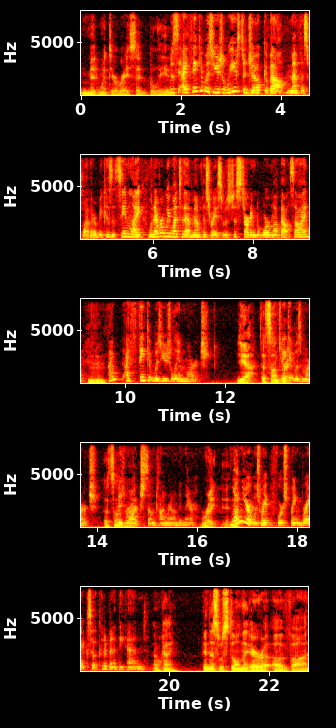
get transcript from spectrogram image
midwinter race, I believe. It was. I think it was usual. We used to joke about Memphis weather because it seemed like whenever we went to that Memphis race, it was just starting to warm up outside. Mm-hmm. I'm. I think it was usually in March. Yeah, that sounds I think right. it was March. That sounds mid right. March, sometime around in there. right. And One year it was right before spring break, so it could have been at the end. Okay. And this was still in the era of uh,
